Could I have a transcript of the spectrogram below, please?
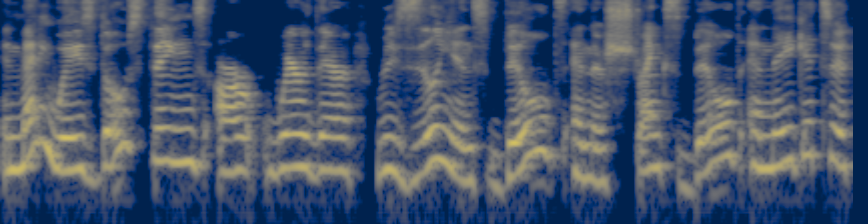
in many ways those things are where their resilience builds and their strengths build and they get to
